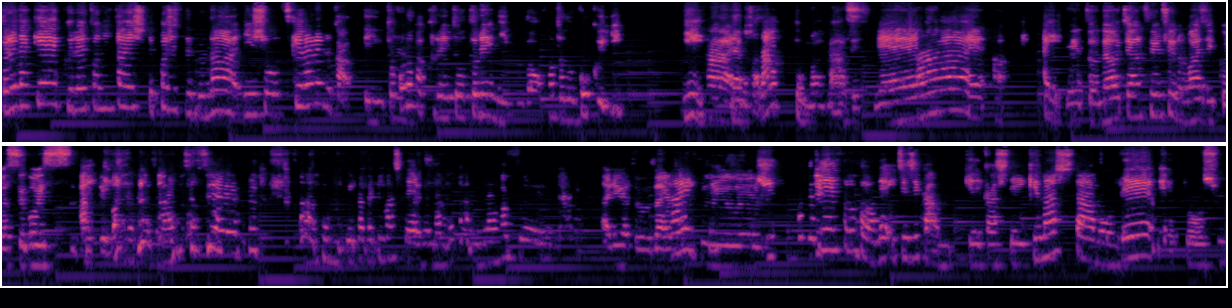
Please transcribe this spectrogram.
どれだけクレートに対してポジティブな印象をつけられるかっていうところがクレートトレーニングの本当の極意になるかなと思います。ですね。はい。はい。えっ、ー、と、なおちゃん先生のマジックはすごいっす。ありがとうございます。見ていただきまして、ありがとうございます。ありがとうございます。はい。ということで、そろそろね、1時間経過していきましたので、えっ、ー、と、終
